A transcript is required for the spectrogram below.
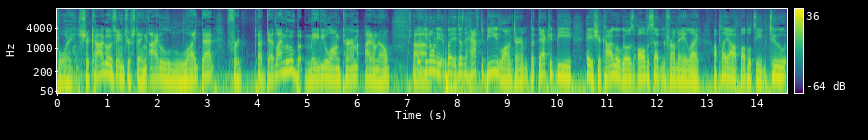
Boy, Chicago's interesting. I like that for a deadline move, but maybe long term. I don't know. But you Um, don't. e- But it doesn't have to be long term. But that could be. Hey, Chicago goes all of a sudden from a like a playoff bubble team to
